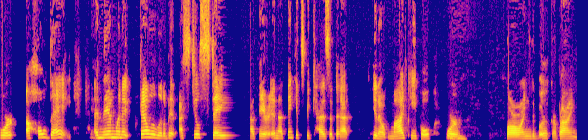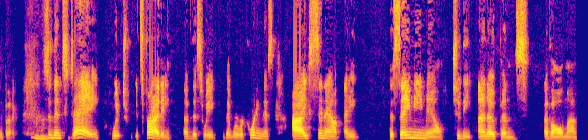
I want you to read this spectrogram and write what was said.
for a whole day. Yeah. And then when it fell a little bit, I still stayed out there. And I think it's because of that, you know, my people were mm-hmm. borrowing the book or buying the book. Mm-hmm. So then today, which it's Friday of this week that we're recording this, I sent out a the same email to the unopens of all my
